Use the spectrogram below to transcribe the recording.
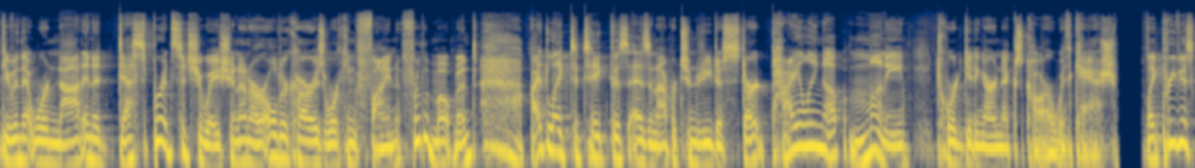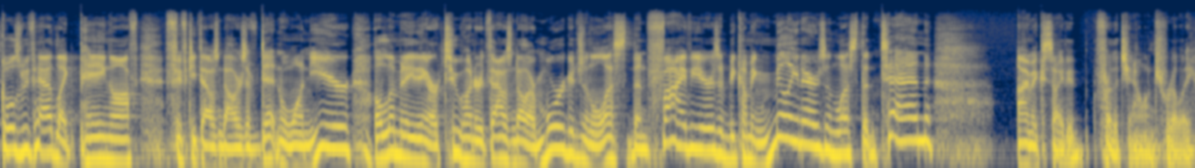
given that we're not in a desperate situation and our older car is working fine for the moment. I'd like to take this as an opportunity to start piling up money toward getting our next car with cash. Like previous goals we've had, like paying off $50,000 of debt in one year, eliminating our $200,000 mortgage in less than five years, and becoming millionaires in less than 10. I'm excited for the challenge, really.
